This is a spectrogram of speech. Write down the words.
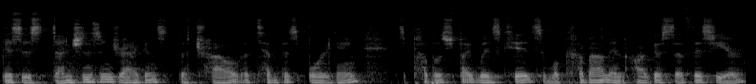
This is Dungeons & Dragons, The Trial of Tempus board game. It's published by WizKids. It will come out in August of this year.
